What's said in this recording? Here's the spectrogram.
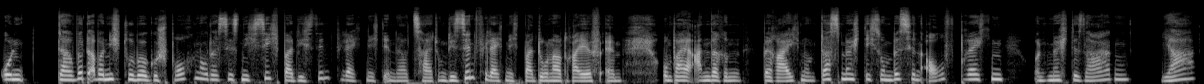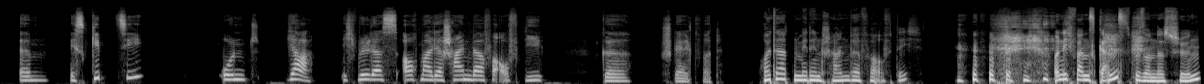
Und da wird aber nicht drüber gesprochen oder es ist nicht sichtbar. Die sind vielleicht nicht in der Zeitung, die sind vielleicht nicht bei Donau 3 FM und bei anderen Bereichen. Und das möchte ich so ein bisschen aufbrechen und möchte sagen, ja, ähm, es gibt sie und ja, ich will, dass auch mal der Scheinwerfer auf die gestellt wird. Heute hatten wir den Scheinwerfer auf dich. Und ich fand es ganz besonders schön.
